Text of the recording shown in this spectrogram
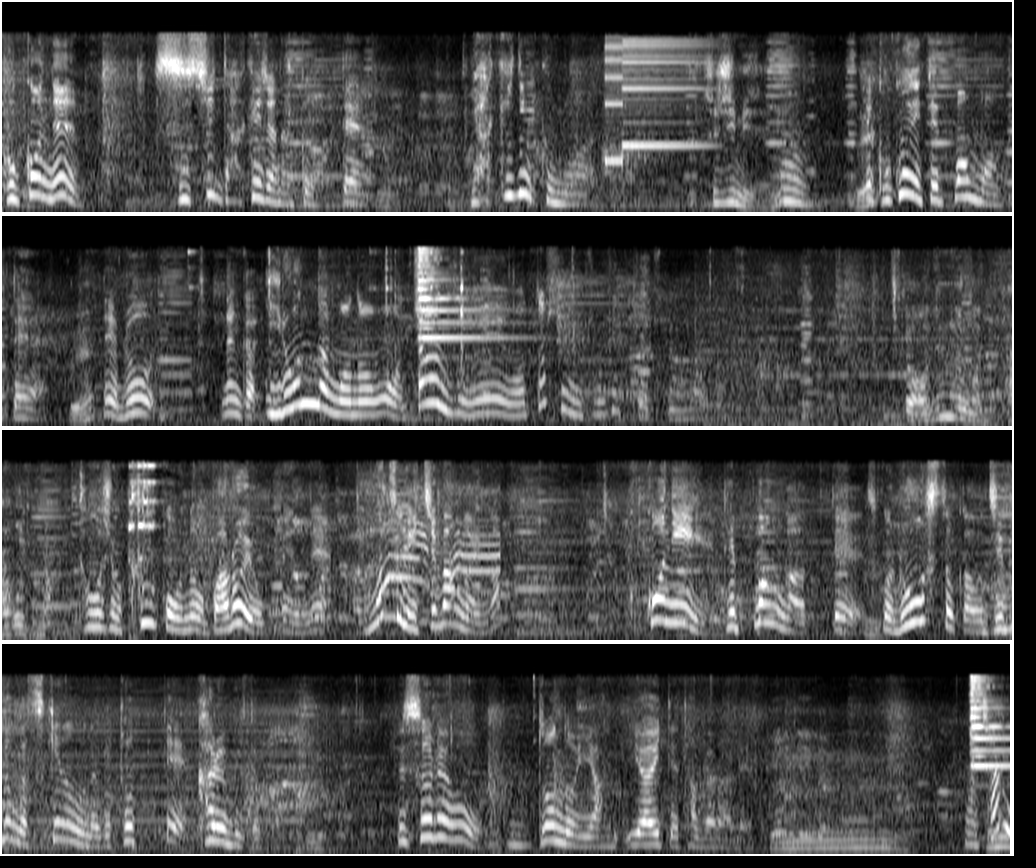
ここね寿司だけじゃなくって焼肉もあ 수심이잖아 る、うん、でここに鉄板もあってえでロ なんかいろんなものを「チャンギー私に取りってって言うんだ 그 어디 있는 건데? 가고지마? 鹿児島空港のバロイペンでお祭り一番街がここに鉄板があってそこロースとかを自分が好きなのだけ取ってカルビとかでそれをどんどんや焼いて食べられる 음 もうチャ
